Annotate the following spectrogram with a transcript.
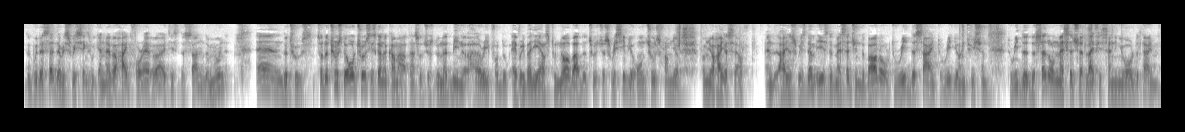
The Buddha said there is three things we can never hide forever. It is the sun, the moon, and the truth. So the truth, the whole truth is going to come out. And so just do not be in a hurry for the, everybody else to know about the truth. Just receive your own truth from your from your higher self. And the highest wisdom is the message in the bottle, to read the sign, to read your intuition, to read the, the subtle message that life is sending you all the time.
